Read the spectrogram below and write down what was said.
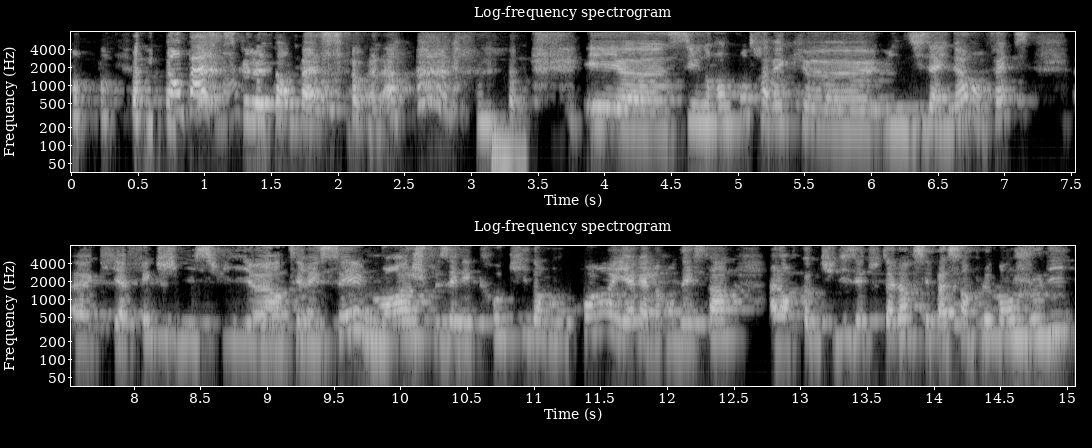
le temps passe. Parce que le temps passe, voilà. Et euh, c'est une rencontre avec euh, une designer, en fait, euh, qui a fait que je m'y suis intéressée. Moi, je faisais les croquis dans mon coin et elle, elle rendait ça. Alors, comme tu disais tout à l'heure, c'est pas simplement joli,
